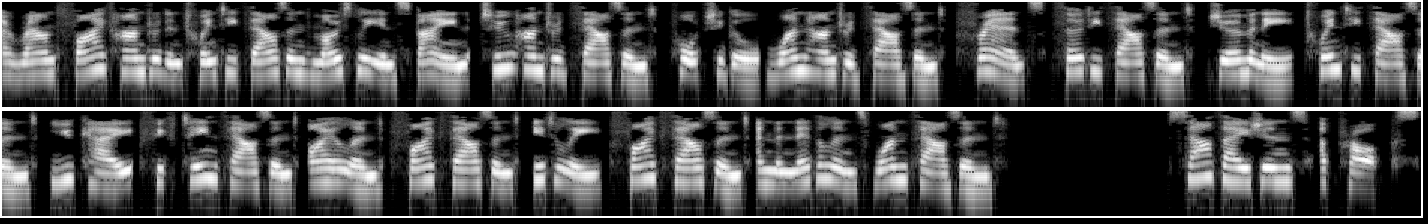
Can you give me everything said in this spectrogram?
around 520,000 mostly in Spain, 200,000, Portugal, 100,000, France, 30,000, Germany, 20,000, UK, 15,000, Ireland, 5,000, Italy, 5,000, and the Netherlands 1,000. South Asians, approx.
